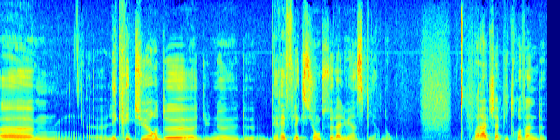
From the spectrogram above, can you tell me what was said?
euh, l'écriture de, des réflexions que cela lui inspire. Voilà le chapitre 22.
